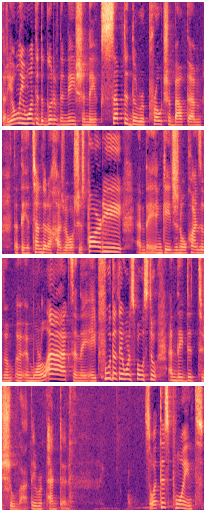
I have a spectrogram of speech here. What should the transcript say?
that he only wanted the good of the nation, they accepted the reproach about them that they attended Achashverosh's party and they engaged in all kinds of uh, immoral acts and they ate food that they weren't supposed to and they did teshuvah, they repented. So at this point,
